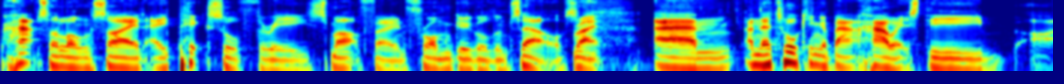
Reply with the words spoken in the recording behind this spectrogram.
perhaps alongside a Pixel 3 smartphone from Google themselves. Right. Um, and they're talking about how it's the uh,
